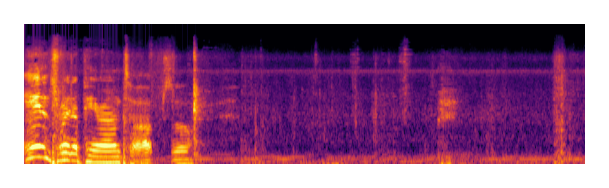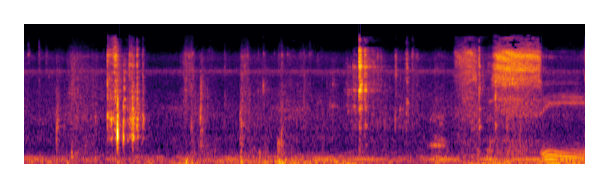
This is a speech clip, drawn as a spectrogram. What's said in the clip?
and it's right up here on top, so let's see.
